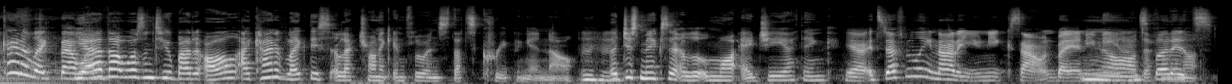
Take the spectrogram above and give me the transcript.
Kind of like that one. Yeah, one. that wasn't too bad at all. I kind of like this electronic influence that's creeping in now. Mm-hmm. It just makes it a little more edgy, I think. yeah, it's definitely not a unique sound by any No, means, but definitely not. it's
